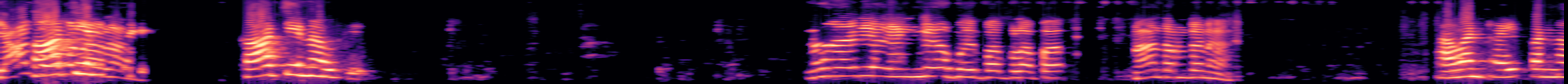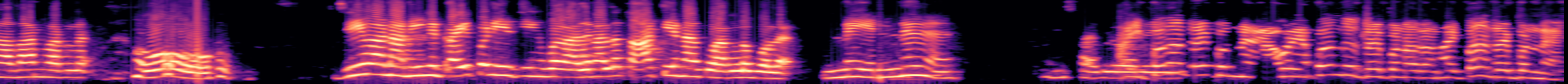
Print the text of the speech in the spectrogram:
யார் phone கார்த்தி பண்ணாங்களா? அண்ணாவுக்கு. கார்த்தி அண்ணாவுக்கு வேற ஐடியா எங்கேயோ போய் பாப்பலாப்பா நான் தண்டனே அவன் ட்ரை பண்ணாதான் வரல. ஓ ஜீவானா நீங்க ட்ரை பண்ணிருக்கீங்க போல. அதனாலதான் அண்ணாவுக்கு வரல போல. இன்னும் என்ன? இப்பதான் ட்ரை பண்ணேன். அவர் எப்ப இருந்து ட்ரை பண்ணாரா? நான் இப்பதான் ட்ரை பண்ணேன்.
